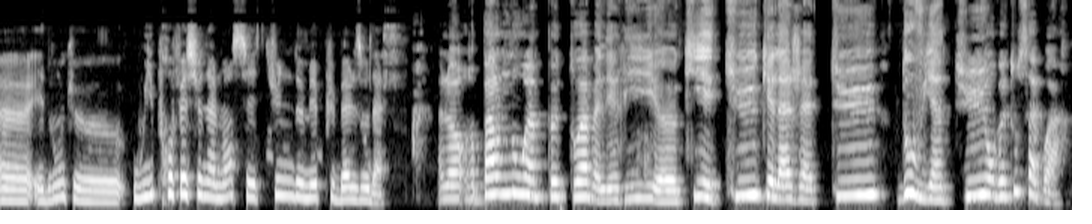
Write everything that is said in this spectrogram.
Euh, et donc, euh, oui, professionnellement, c'est une de mes plus belles audaces. Alors, parle-nous un peu de toi, Valérie. Euh, qui es-tu? Quel âge as-tu? D'où viens-tu? On veut tout savoir.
